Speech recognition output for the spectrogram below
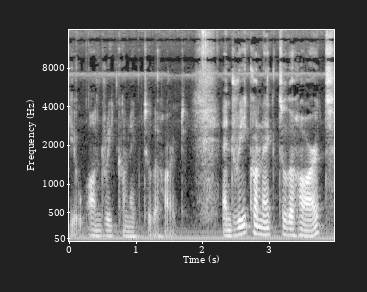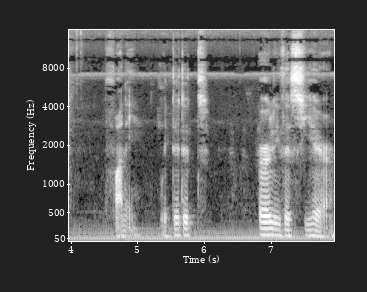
you on Reconnect to the Heart. And Reconnect to the Heart, funny, we did it early this year,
